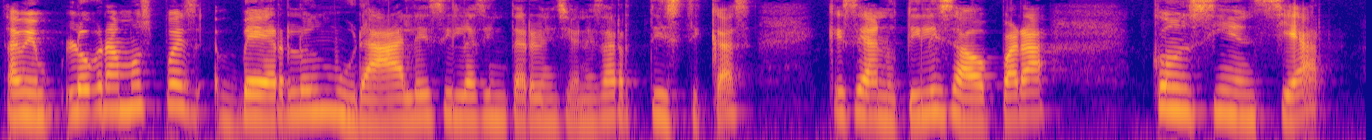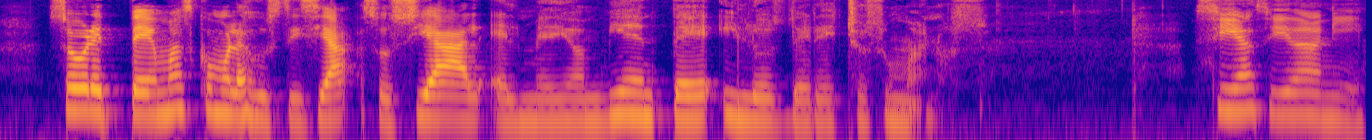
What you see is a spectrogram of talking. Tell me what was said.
También logramos pues ver los murales y las intervenciones artísticas que se han utilizado para concienciar sobre temas como la justicia social, el medio ambiente y los derechos humanos. Sí, así, Dani.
